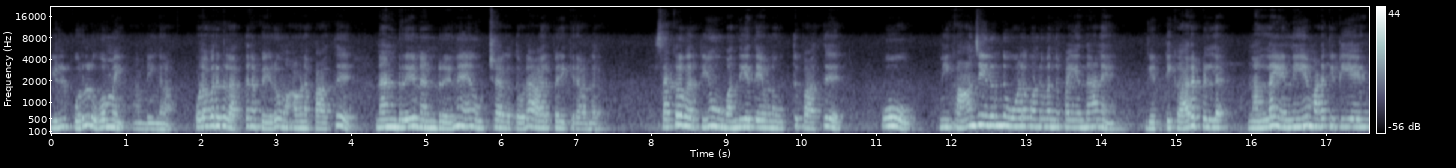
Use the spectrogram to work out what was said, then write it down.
இல்பொருள் உவமை அப்படிங்கிறான். புலவர்கள் அத்தனை பேரும் அவனை பார்த்து நன்று நன்றுன்னு உற்சாகத்தோடு ஆர்ப்பரிக்கிறாங்க. சக்கரவர்த்தியும் வந்தியத்தேவனை உத்து பார்த்து ஓ நீ காஞ்சியிலிருந்து ஓலை கொண்டு வந்த பையன்தானே? கெட்டிக்கார பிள்ளை. நல்லா என்னையே மடக்கிட்டியே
